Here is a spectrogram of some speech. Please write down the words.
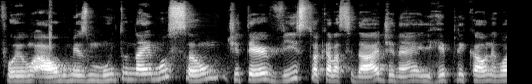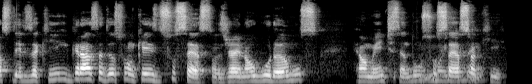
Foi algo mesmo muito na emoção de ter visto aquela cidade, né, e replicar o negócio deles aqui. E graças a Deus foi um case de sucesso. Nós já inauguramos realmente sendo um muito sucesso bem. aqui.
